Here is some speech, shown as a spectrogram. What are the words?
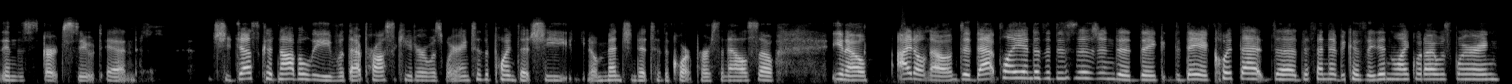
in the skirt suit. And she just could not believe what that prosecutor was wearing to the point that she, you know, mentioned it to the court personnel. So, you know, I don't know. Did that play into the decision? Did they did they acquit that uh, defendant because they didn't like what I was wearing?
